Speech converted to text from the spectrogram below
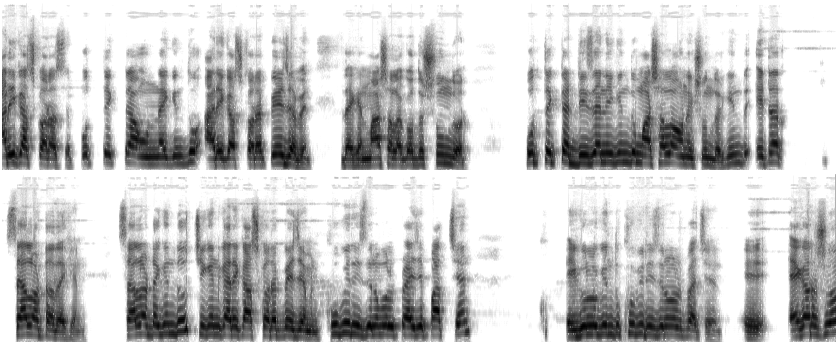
আরি কাজ করা আছে। প্রত্যেকটা অন্যায় কিন্তু আরি কাজ করা পেয়ে যাবেন। দেখেন মাশাল্লাহ কত সুন্দর। প্রত্যেকটা ডিজাইনই কিন্তু মাশাল্লাহ অনেক সুন্দর। কিন্তু এটার স্যালাডটা দেখেন স্যালাডটা কিন্তু চিকেন কারি কাজ করা পেয়ে যাবেন। খুবই রিজনেবল প্রাইসে পাচ্ছেন। এগুলো কিন্তু খুবই রিজনেবল পাচ্ছেন এগারোশো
